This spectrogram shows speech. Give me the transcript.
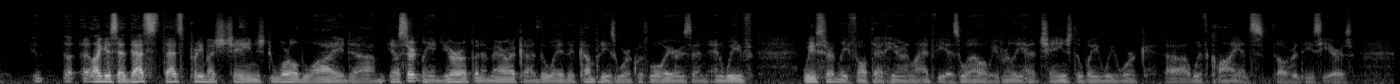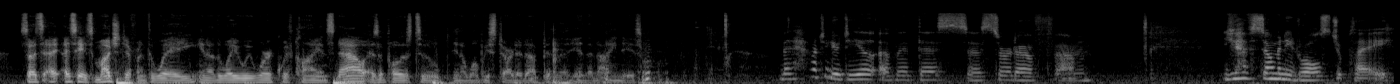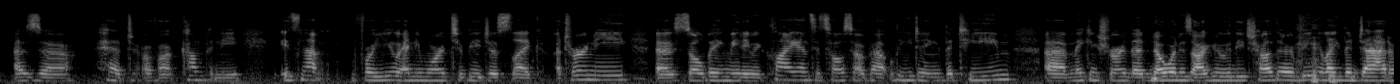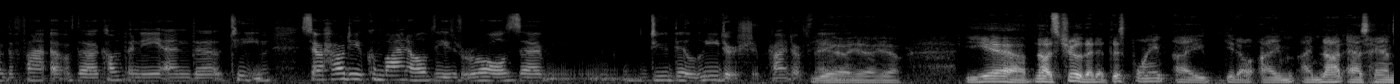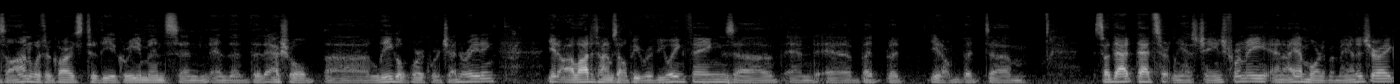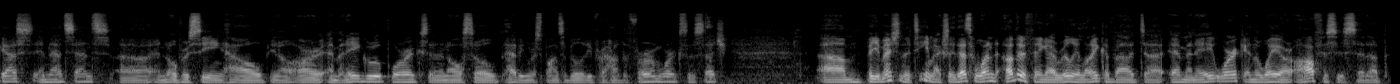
uh, like I said, that's that's pretty much changed worldwide. Um, you know, certainly in Europe and America, the way that companies work with lawyers, and, and we've we've certainly felt that here in Latvia as well. We've really had to change the way we work uh, with clients over these years. So I'd say it's much different the way you know the way we work with clients now as opposed to you know when we started up in the in the 90s. But how do you deal uh, with this uh, sort of? Um, you have so many roles to play as a head of a company. It's not for you anymore to be just like attorney, uh, solving, meeting with clients. It's also about leading the team, uh, making sure that no one is arguing with each other, being like the dad of the of the company and the team. So how do you combine all of these roles? Um, do the leadership kind of thing. Yeah, yeah, yeah. Yeah, no, it's true that at this point, I, you know, I'm I'm not as hands-on with regards to the agreements and and the the actual uh, legal work we're generating. You know, a lot of times I'll be reviewing things, uh, and uh, but but you know, but um, so that that certainly has changed for me, and I am more of a manager, I guess, in that sense, uh, and overseeing how you know our M and A group works, and then also having responsibility for how the firm works as such. Um, but you mentioned the team, actually. That's one other thing I really like about uh, M&A work and the way our office is set up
